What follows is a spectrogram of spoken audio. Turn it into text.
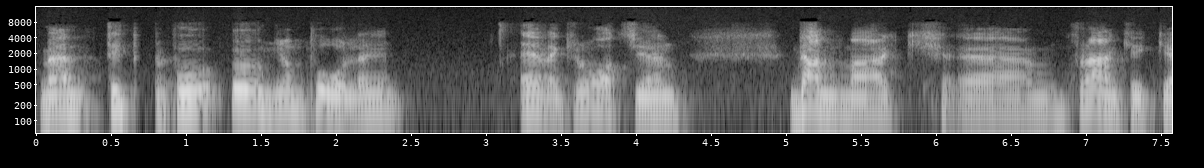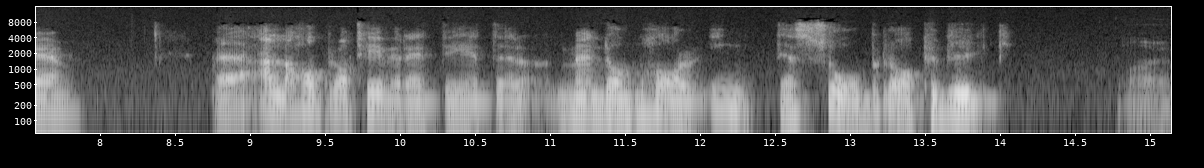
Men tittar vi på Ungern, Polen, även Kroatien, Danmark, eh, Frankrike. alla har bra tv-rättigheter men de har inte så bra publik. Nej.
